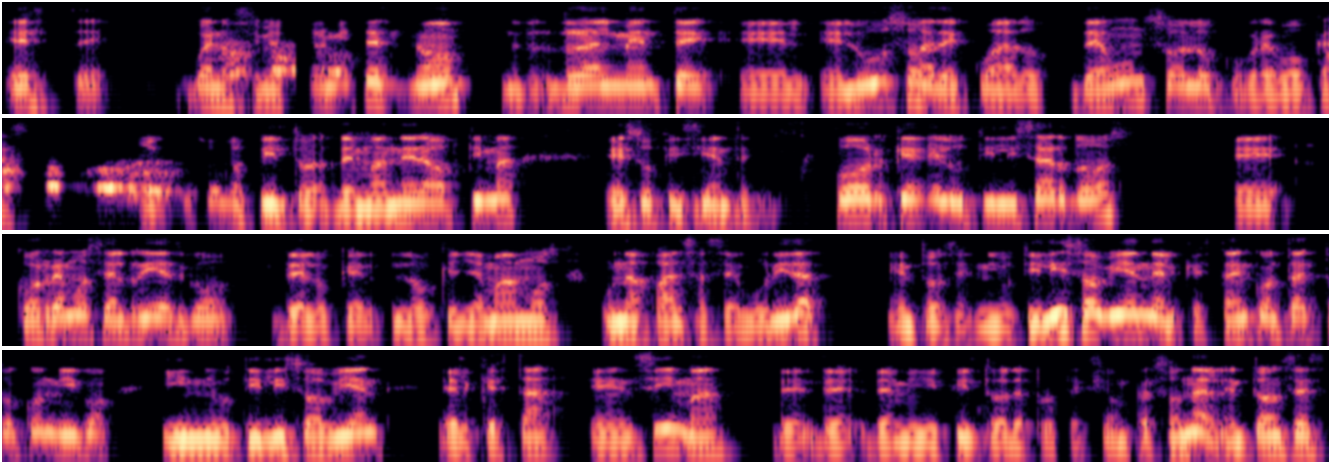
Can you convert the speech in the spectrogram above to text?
Este, bueno, si me permites, no, realmente el, el uso adecuado de un solo cubrebocas o un solo filtro de manera óptima es suficiente, porque el utilizar dos, eh, corremos el riesgo de lo que, lo que llamamos una falsa seguridad. Entonces, ni utilizo bien el que está en contacto conmigo y ni utilizo bien el que está encima de, mi filtro de protección personal. Entonces,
